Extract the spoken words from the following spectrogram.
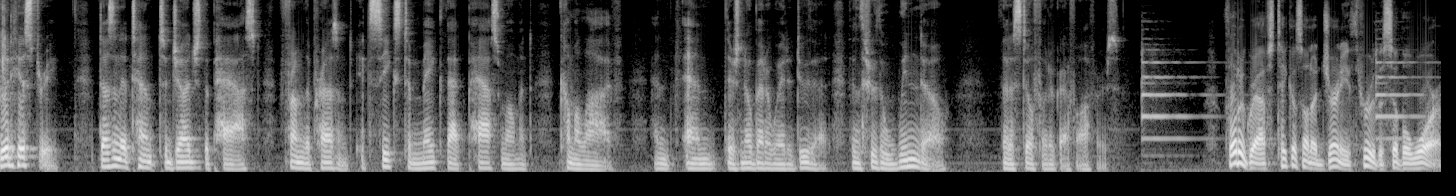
Good history doesn't attempt to judge the past from the present. It seeks to make that past moment come alive. And, and there's no better way to do that than through the window that a still photograph offers. Photographs take us on a journey through the Civil War,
